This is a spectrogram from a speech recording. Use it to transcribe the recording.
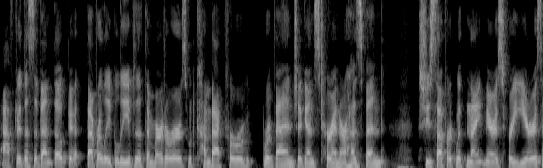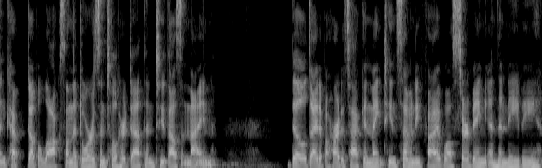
After this event, though, Be- Beverly believed that the murderers would come back for re- revenge against her and her husband. She suffered with nightmares for years and kept double locks on the doors until her death in 2009. Bill died of a heart attack in 1975 while serving in the Navy.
